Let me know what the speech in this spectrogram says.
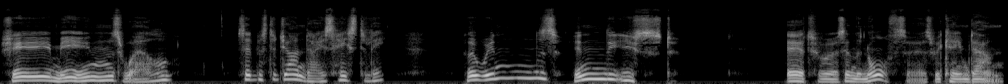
She means well, said Mr. Jarndyce hastily. The wind's in the east. It was in the north, sir, as we came down,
